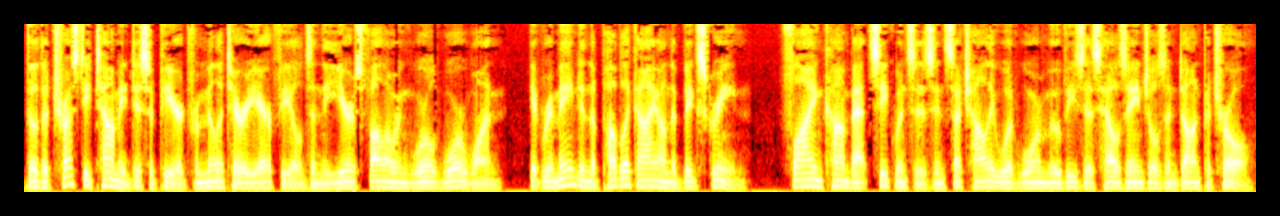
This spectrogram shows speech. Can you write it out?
Though the trusty Tommy disappeared from military airfields in the years following World War I, it remained in the public eye on the big screen, flying combat sequences in such Hollywood war movies as Hell's Angels and Dawn Patrol.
